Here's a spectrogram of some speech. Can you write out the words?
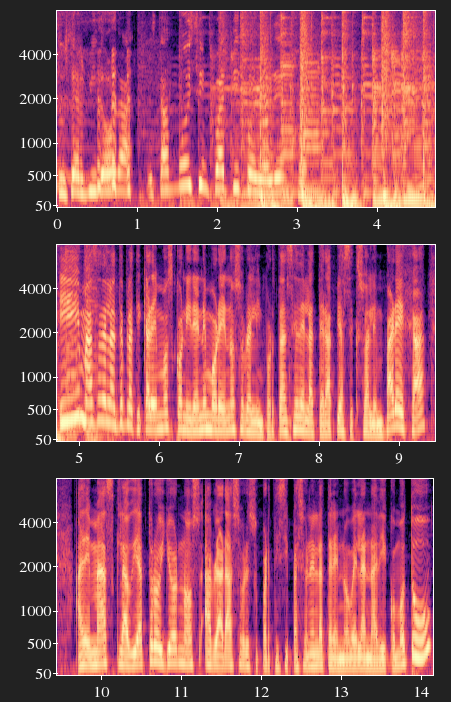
tu servidora. Está muy simpático el elenco. Y más adelante platicaremos con Irene Moreno sobre la importancia de la terapia sexual en pareja. Además, Claudia Troyo nos hablará sobre su participación en la telenovela Nadie como tú.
